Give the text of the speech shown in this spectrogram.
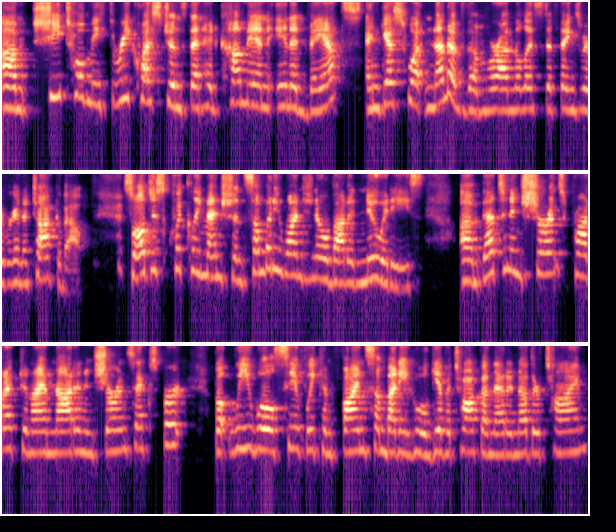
um, she told me three questions that had come in in advance. And guess what? None of them were on the list of things we were going to talk about. So I'll just quickly mention somebody wanted to know about annuities. Um, that's an insurance product and I am not an insurance expert, but we will see if we can find somebody who will give a talk on that another time.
